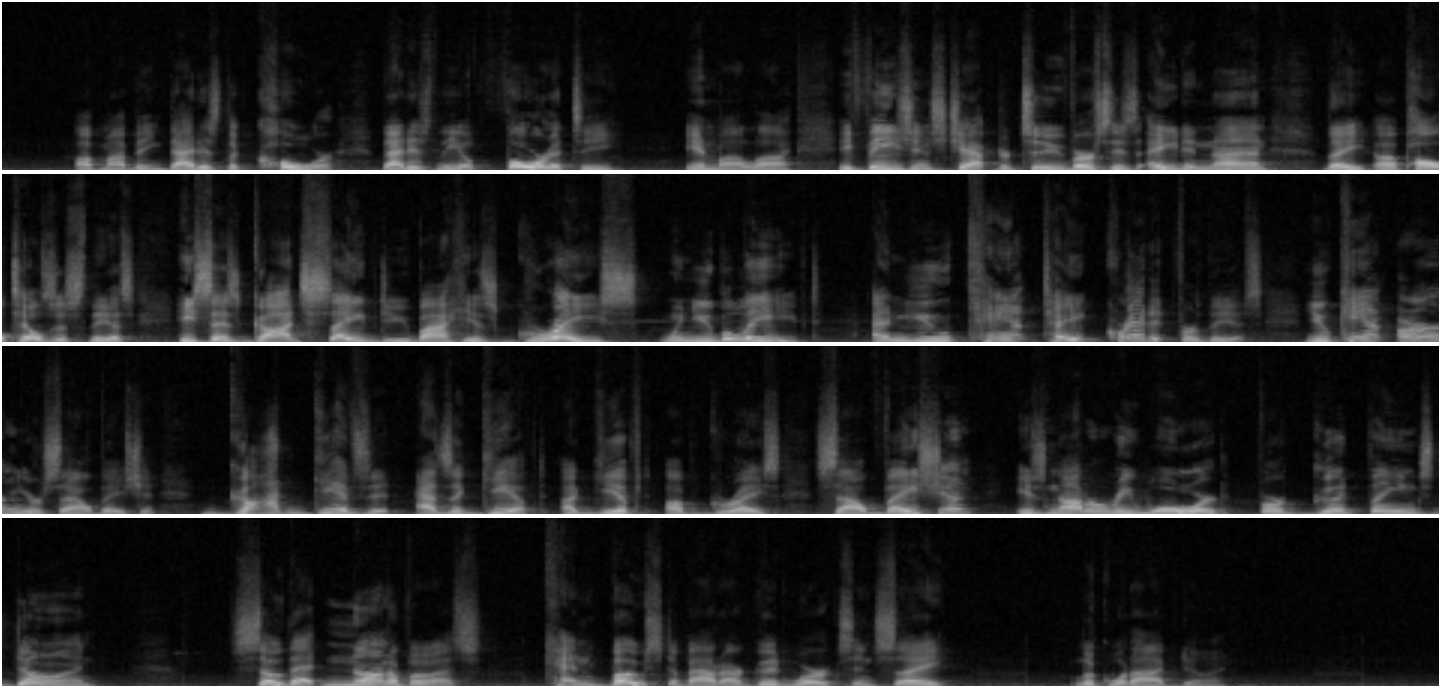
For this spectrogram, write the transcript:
of my being. That is the core. That is the authority in my life. Ephesians chapter 2, verses 8 and 9, they, uh, Paul tells us this. He says, God saved you by His grace when you believed. And you can't take credit for this. You can't earn your salvation. God gives it as a gift, a gift of grace. Salvation is not a reward for good things done, so that none of us can boast about our good works and say, Look what I've done.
